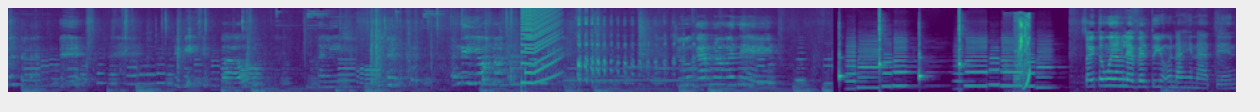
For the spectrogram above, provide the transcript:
Sige. Wow. Nakali. level 2 yung unahin natin.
